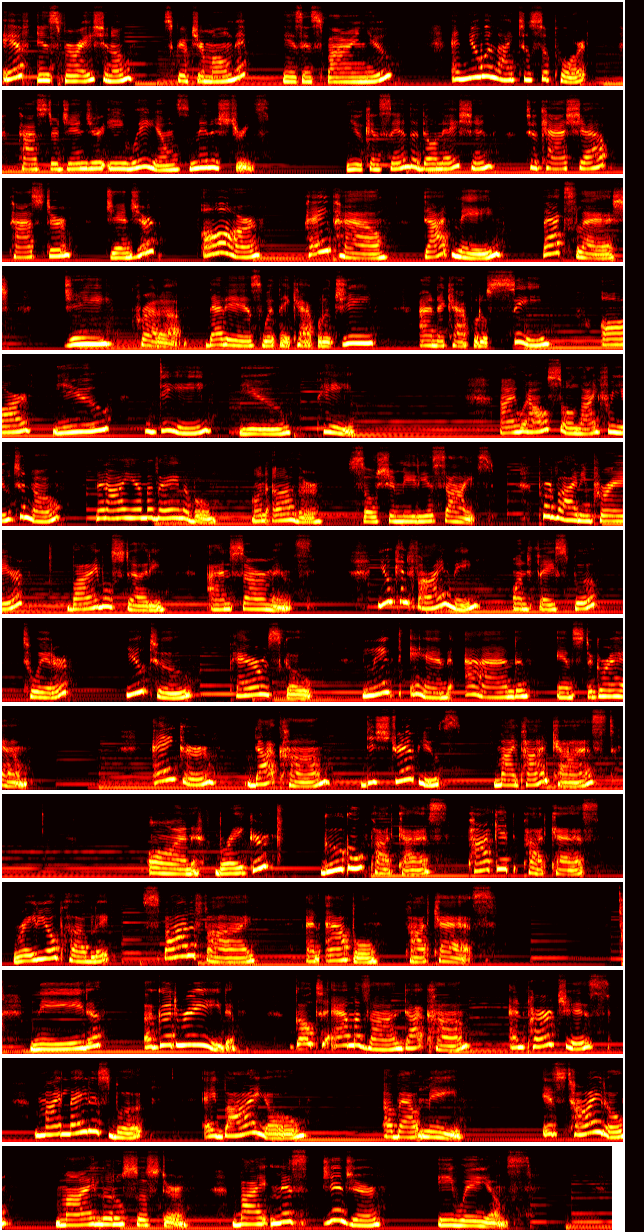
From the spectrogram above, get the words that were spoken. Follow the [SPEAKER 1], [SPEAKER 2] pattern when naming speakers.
[SPEAKER 1] If inspirational scripture moment is inspiring you and you would like to support Pastor Ginger E. Williams Ministries, you can send a donation to Cash App Pastor Ginger or paypal.me backslash G Crudup. That is with a capital G and a capital C R U D U P. I would also like for you to know that I am available on other social media sites, providing prayer, Bible study, and sermons. You can find me on Facebook, Twitter, YouTube, Periscope, LinkedIn, and Instagram. Anchor.com distributes my podcast on Breaker, Google Podcasts, Pocket Podcasts, Radio Public, Spotify, and Apple Podcasts. Need a good read? Go to Amazon.com and purchase my latest book, A Bio About Me. It's titled My Little Sister by Miss Ginger E. Williams.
